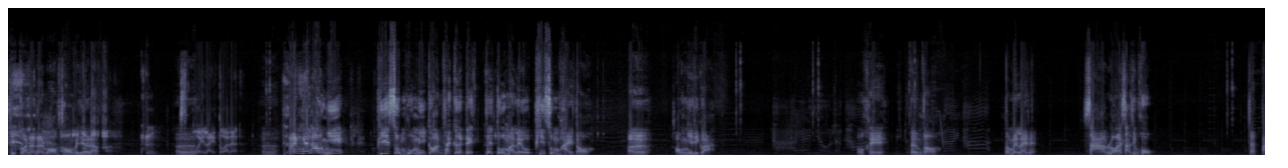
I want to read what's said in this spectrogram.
คลิปก่อนนั้นนั้นมันออกทองไปเยอะแล้ว เออโวยหลายตัวแล้วเอองั้นงั้นเอางี้ พี่สุ่มพรุ่งนี้ก่อนถ้าเกิดได้ได้ตัวมาเร็วพี่สุ่มไพ่ต่อ เออเอางี้ดีกว่าหาอะไรอยู่เหรอคะโอเค เติมต่อเลยค่ะต้องเป็นอะไรเนี่ยสามร้อยสาสิบหกจัดไป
